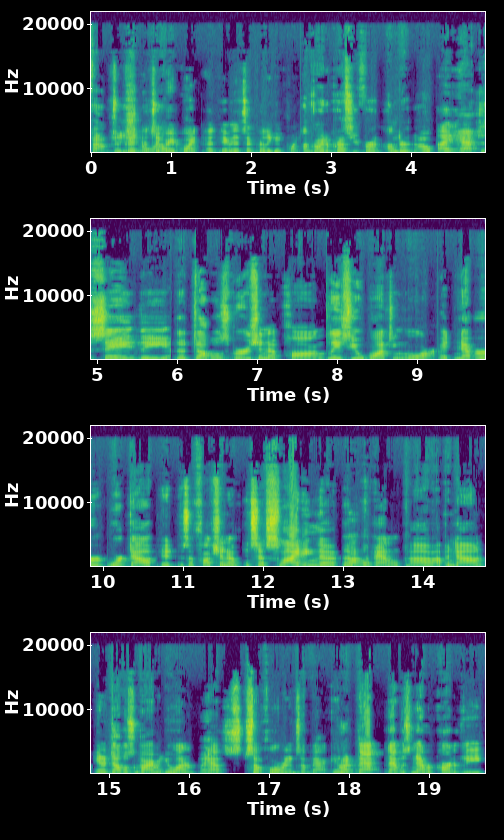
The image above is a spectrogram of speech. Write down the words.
That's a, foundational good, that's a great point, uh, David. That's a really good point. I'm going to press you for an under, though. I'd have to say the the doubles version of Pong leaves you wanting more. It never worked out. It was a function of instead of sliding the, the Paddle. the paddle uh, up and down in a doubles environment, you want to have some forward and some back. And Right. that that was never part of the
